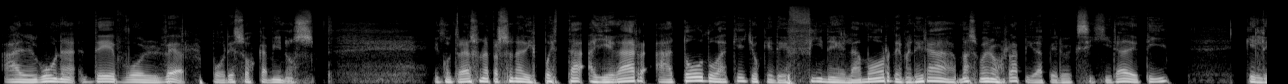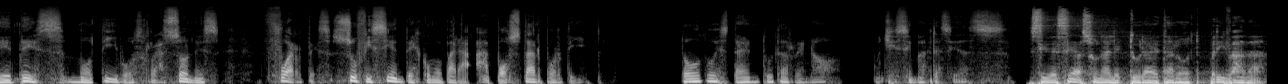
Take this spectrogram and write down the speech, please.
alguna de volver por esos caminos. Encontrarás una persona dispuesta a llegar a todo aquello que define el amor de manera más o menos rápida, pero exigirá de ti que le des motivos, razones fuertes, suficientes como para apostar por ti. Todo está en tu terreno. Muchísimas gracias. Si deseas una lectura de tarot privada,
